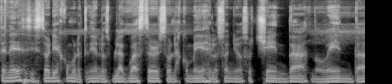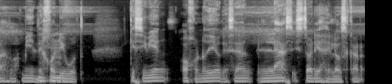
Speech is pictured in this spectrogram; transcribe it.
tener esas historias como lo tenían los blockbusters o las comedias de los años 80, 90, 2000 de. Hollywood. Que si bien, ojo, no digo que sean las historias del Oscar,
